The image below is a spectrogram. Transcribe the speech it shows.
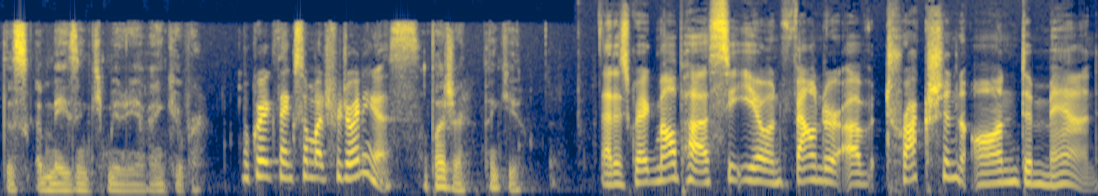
this amazing community of Vancouver. Well, Greg, thanks so much for joining us. A pleasure. Thank you. That is Greg Malpass, CEO and founder of Traction on Demand.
